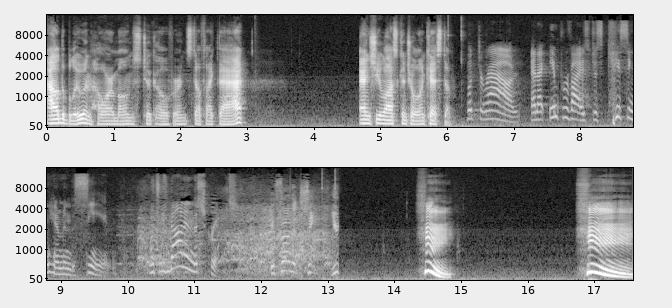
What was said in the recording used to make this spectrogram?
out of the blue, and hormones took over and stuff like that. And she lost control and kissed him looked around and I improvised just kissing him in the scene, which was not in the script. It's not in the scene. You. Hmm. Hmm.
